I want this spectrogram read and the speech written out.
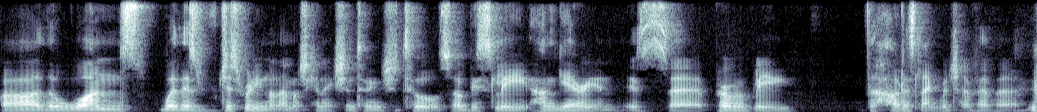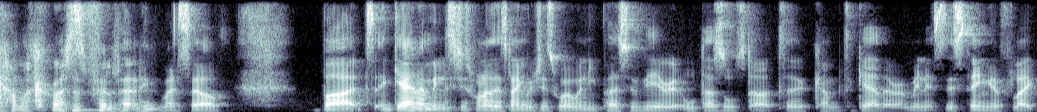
are the ones where there's just really not that much connection to English at all. So obviously, Hungarian is uh, probably the hardest language I've ever come across for learning myself. But again, I mean, it's just one of those languages where when you persevere, it all does all start to come together. I mean, it's this thing of like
